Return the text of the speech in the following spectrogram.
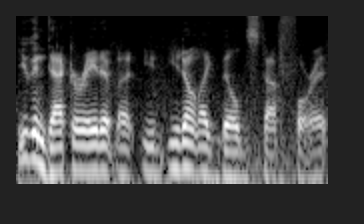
You can decorate it, but you you don't like build stuff for it.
